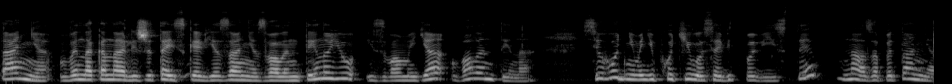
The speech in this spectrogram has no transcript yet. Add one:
Вітання! Ви на каналі Житейське в'язання з Валентиною і з вами я, Валентина. Сьогодні мені б хотілося відповісти на запитання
